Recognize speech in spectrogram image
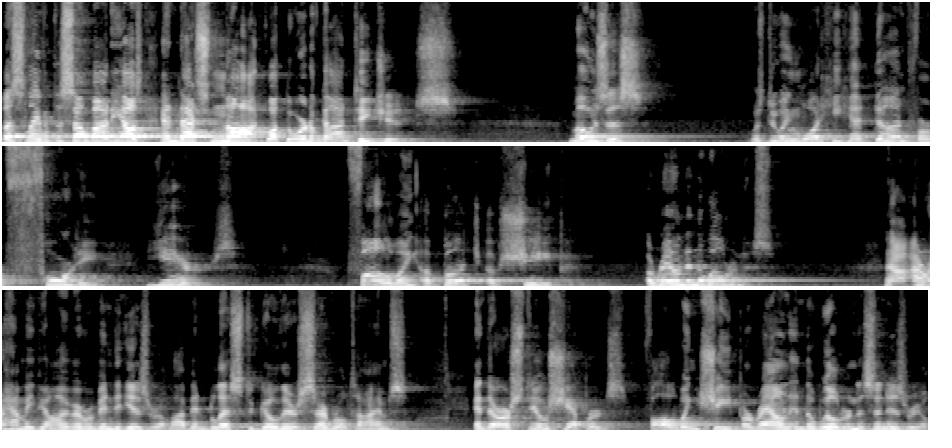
Let's leave it to somebody else. And that's not what the Word of God teaches. Moses was doing what he had done for 40 years following a bunch of sheep around in the wilderness. Now, I don't know how many of y'all have ever been to Israel. I've been blessed to go there several times. And there are still shepherds following sheep around in the wilderness in Israel.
